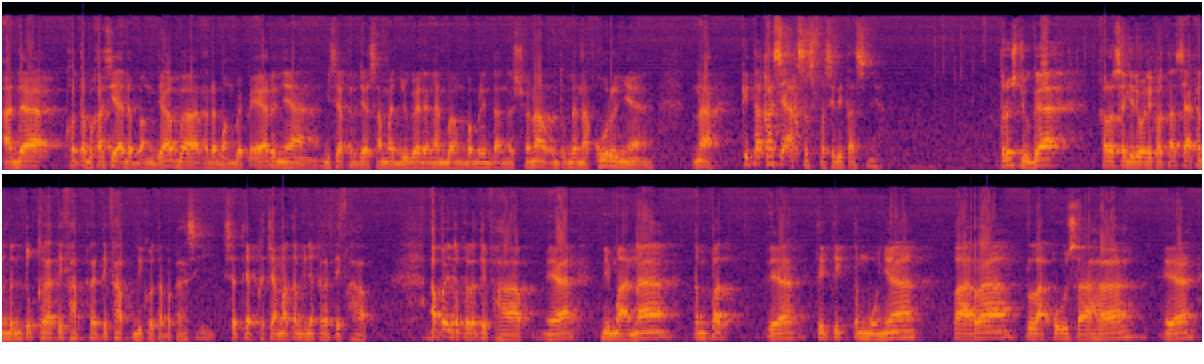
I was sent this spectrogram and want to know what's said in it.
ada Kota Bekasi ada Bank Jabar, ada Bank BPR-nya, bisa kerjasama juga dengan Bank Pemerintah Nasional untuk dana kurnya. Nah, kita kasih akses fasilitasnya. Terus juga kalau saya jadi wali kota, saya akan bentuk kreatif hub kreatif hub di Kota Bekasi. Setiap kecamatan punya kreatif hub. Apa itu kreatif hub? Ya, di mana tempat ya titik temunya para pelaku usaha ya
